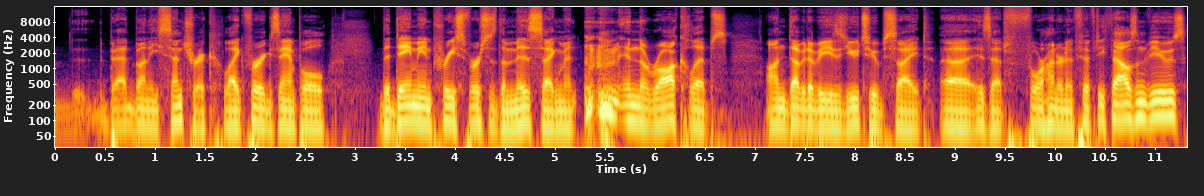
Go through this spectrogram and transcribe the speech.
Bad Bunny centric. Like for example, the Damian Priest versus the Miz segment in the Raw clips on WWE's YouTube site uh, is at 450,000 views,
